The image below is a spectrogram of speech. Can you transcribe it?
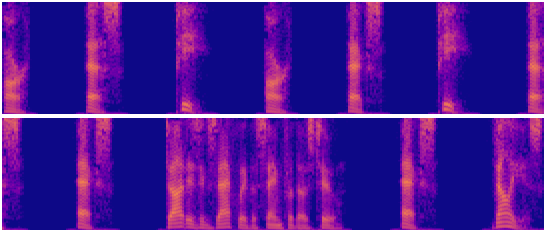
R, S, P, R, X, P, S, X. Dot is exactly the same for those two. X. Values.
